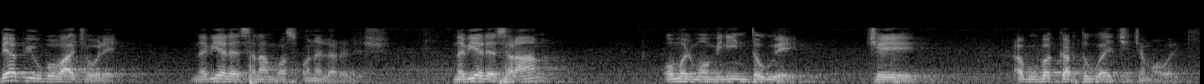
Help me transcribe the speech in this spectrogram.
بیا پیو بو واچولې نبی علیہ السلام وس اون لرلش نبی علیہ السلام ام المؤمنین ته وې چې ابو بکر ته وای چې جمع ورکی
